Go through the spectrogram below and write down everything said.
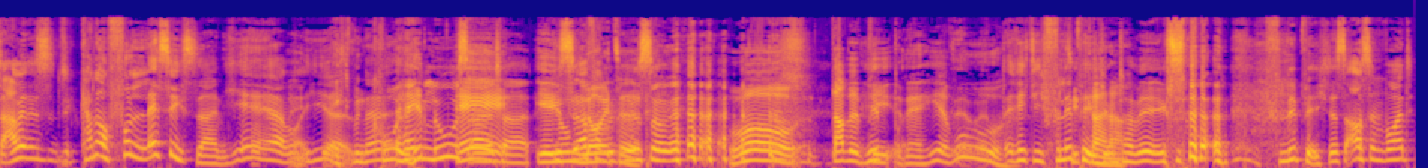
David ist, kann auch voll lässig sein. Yeah, boah, hier. Ich bin ne? cool. Hang Hip- loose, Ey, Alter. ihr Die jungen Surferbegrüßung. Wow, Double P. Ne, hier, wuh. Richtig flippig unterwegs. flippig. Das ist aus dem Wort,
